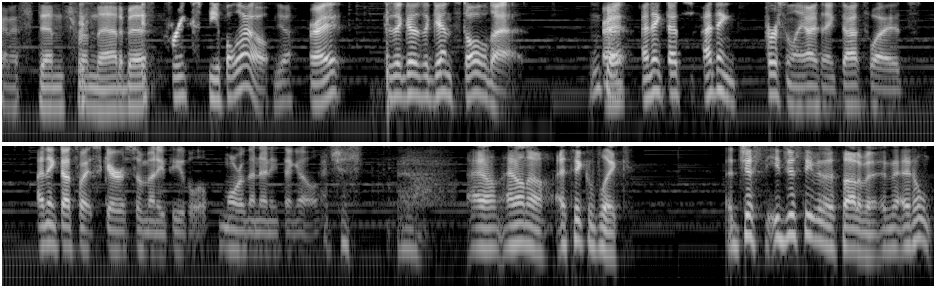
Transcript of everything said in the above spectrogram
Kind of stems from that a bit. it freaks people out yeah. right because it goes against all that Okay. right i think that's i think personally i think that's why it's i think that's why it scares so many people more than anything I else just I don't I don't know. I think of like uh, just just even the thought of it and I don't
